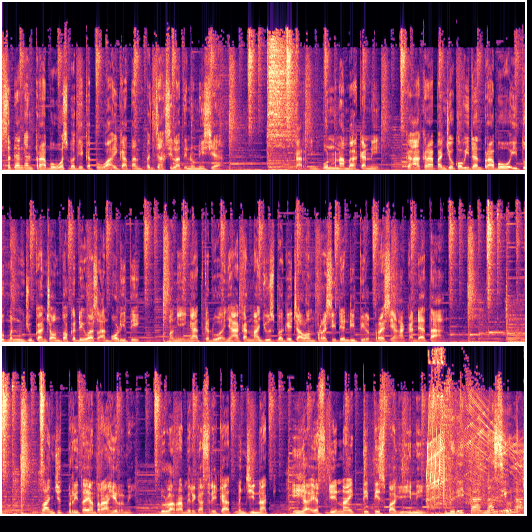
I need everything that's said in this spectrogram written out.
sedangkan Prabowo sebagai Ketua Ikatan Pencaksilat Indonesia. Karting pun menambahkan nih, keakraban Jokowi dan Prabowo itu menunjukkan contoh kedewasaan politik, mengingat keduanya akan maju sebagai calon presiden di Pilpres yang akan datang. Lanjut berita yang terakhir nih, dolar Amerika Serikat menjinak, IHSG naik tipis pagi ini. Berita Nasional.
